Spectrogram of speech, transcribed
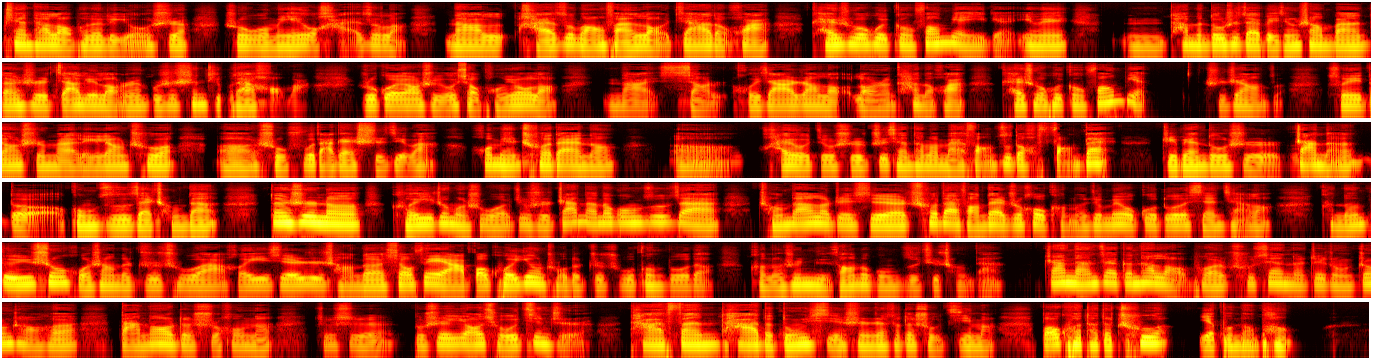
骗他老婆的理由是说我们也有孩子了，那孩子往返老家的话，开车会更方便一点，因为嗯，他们都是在北京上班，但是家里老人不是身体不太好嘛，如果要是有小朋友了，那想回家让老老人看的话，开车会更方便。是这样子，所以当时买了一辆车，呃，首付大概十几万，后面车贷呢，呃，还有就是之前他们买房子的房贷，这边都是渣男的工资在承担。但是呢，可以这么说，就是渣男的工资在承担了这些车贷房贷之后，可能就没有过多的闲钱了，可能对于生活上的支出啊和一些日常的消费啊，包括应酬的支出，更多的可能是女方的工资去承担。渣男在跟他老婆出现的这种争吵和打闹的时候呢，就是不是要求禁止他翻他的东西，甚至他的手机嘛，包括他的车也不能碰。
